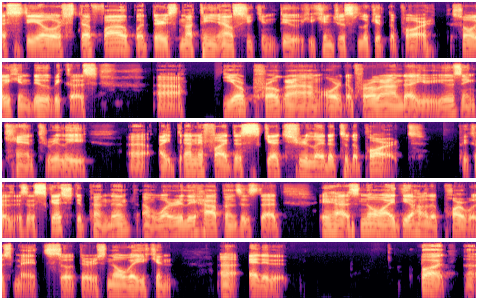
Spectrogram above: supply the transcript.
STL or step file, but there's nothing else you can do. You can just look at the part. That's all you can do because uh, your program or the program that you're using can't really uh, identify the sketch related to the part because it's a sketch dependent and what really happens is that it has no idea how the part was made so there is no way you can uh, edit it but uh,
